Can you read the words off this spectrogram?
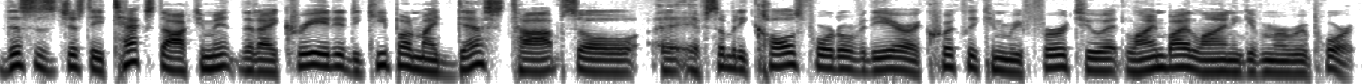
this is just a text document that I created to keep on my desktop. So uh, if somebody calls for it over the air, I quickly can refer to it line by line and give them a report.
